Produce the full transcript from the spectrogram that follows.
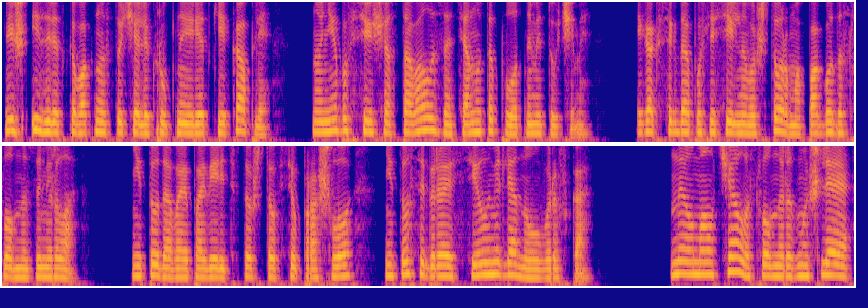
Лишь изредка в окно стучали крупные редкие капли, но небо все еще оставалось затянуто плотными тучами. И, как всегда, после сильного шторма погода словно замерла. Не то давая поверить в то, что все прошло, не то собираясь силами для нового рывка. Нел молчала, словно размышляя,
